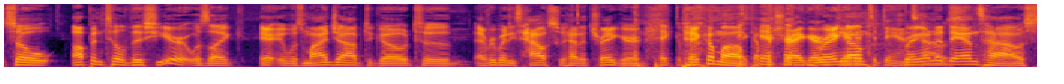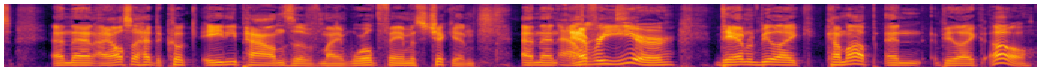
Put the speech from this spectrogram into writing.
so up until this year, it was like it, it was my job to go to everybody's house who had a Traeger, pick 'em pick them up, Pick up a Traeger, bring them to Dan's bring 'em to. Dan's house, and then I also had to cook 80 pounds of my world famous chicken. And then every year, Dan would be like, "Come up," and be like, "Oh."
